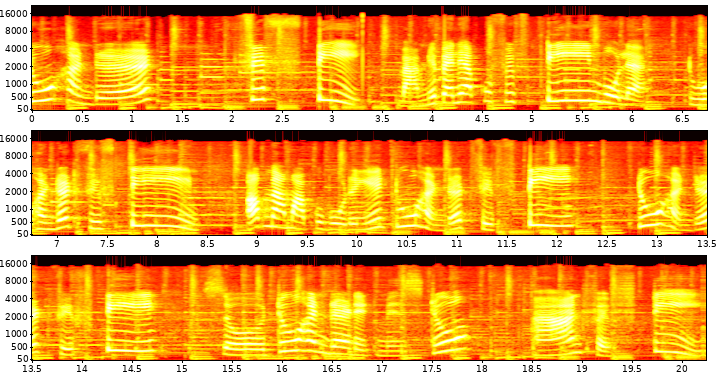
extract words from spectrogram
200 fifty ma'am ने पहले आपको फिफ्टीन बोला है टू हंड्रेड फिफ्टीन अब मैम आपको बोल रही हैं two hundred fifty two hundred fifty so two hundred it means two and fifty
